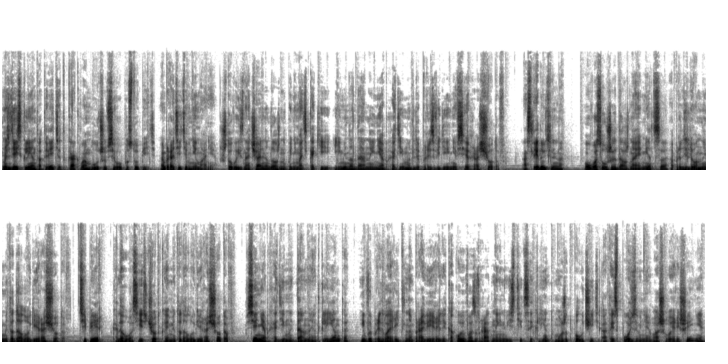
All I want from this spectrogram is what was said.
Здесь клиент ответит, как вам лучше всего поступить. Обратите внимание, что вы изначально должны понимать, какие именно данные необходимы для произведения всех расчетов. А следовательно, у вас уже должна иметься определенная методология расчетов. Теперь, когда у вас есть четкая методология расчетов, все необходимые данные от клиента, и вы предварительно проверили, какой возврат на инвестиции клиент может получить от использования вашего решения,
